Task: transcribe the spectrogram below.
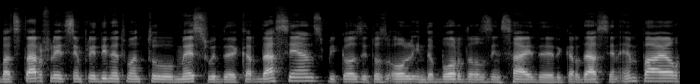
but Starfleet simply didn't want to mess with the Cardassians because it was all in the borders inside the, the Cardassian Empire.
